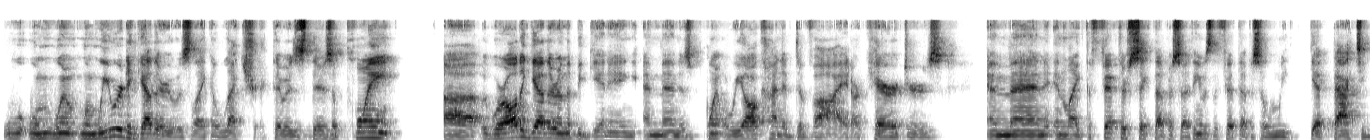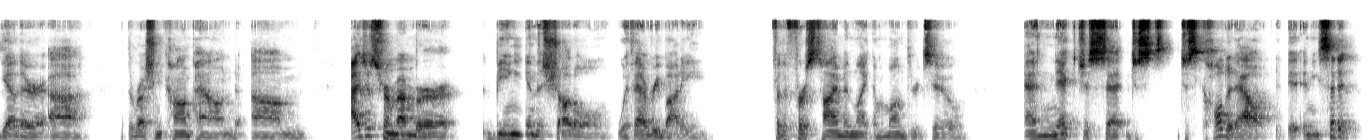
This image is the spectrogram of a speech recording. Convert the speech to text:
when when when we were together, it was like electric. There was there's a point uh, we're all together in the beginning, and then there's a point where we all kind of divide our characters. And then in like the fifth or sixth episode, I think it was the fifth episode when we get back together uh, at the Russian compound. Um, I just remember being in the shuttle with everybody for the first time in like a month or two, and Nick just said just just called it out, and he said it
